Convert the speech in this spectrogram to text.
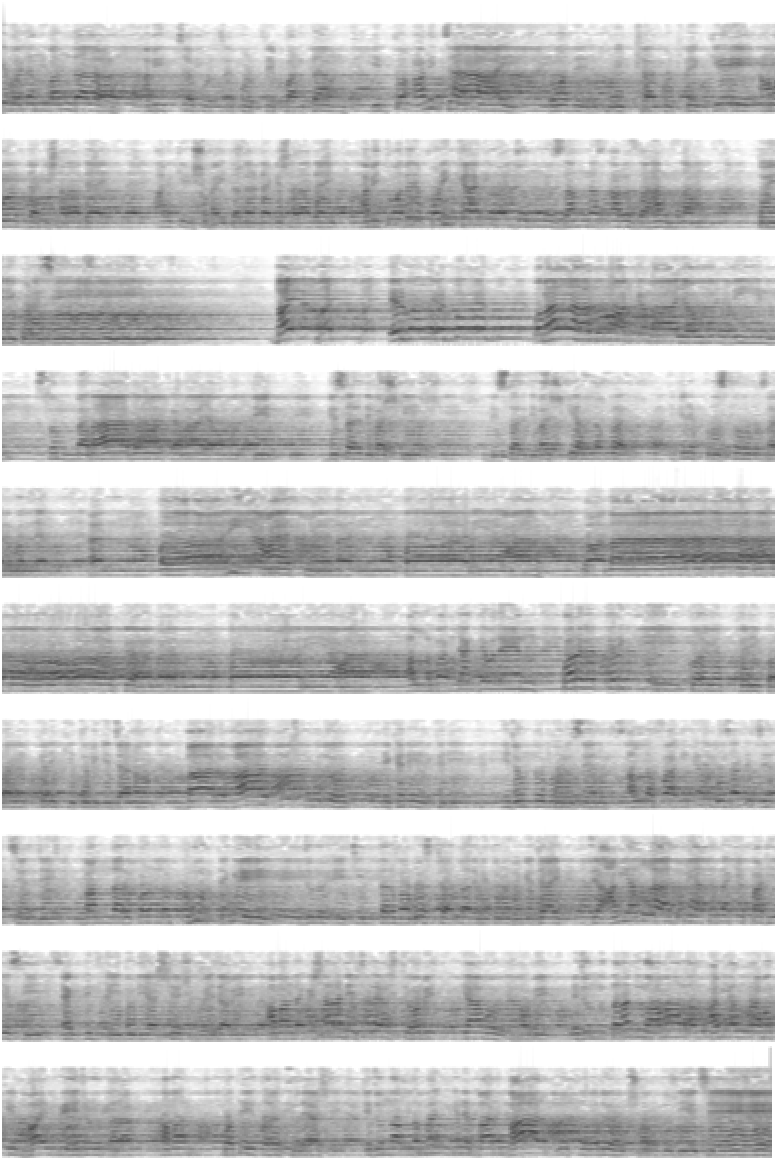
পাক ডাক দিয়ে বললেন বান্দা আমি ইচ্ছা করলে করতে পারতাম কিন্তু আমি চাই তোমাদের পরীক্ষা করতে কে আমার ডাকে সাড়া দেয় আর কে শয়তানের ডাকে সাড়া দেয় আমি তোমাদের পরীক্ষা করার জন্য জান্নাত আর জাহান্নাম তৈরি করেছি বাইরে আমার এরপর আল্লাহ বললেন وما أدراك ما يوم الدين ثم ما أدراك ما يوم الدين বিচার দিবস কি বিস্তার দিবাস কি আল্লাহ পাক? এখানে প্রশ্ন ভাবে বললেন বলেন করাঘাতকারী কি? করাঘাতকারী কি তুমি কি জানো? বারবার বার এখানে এখানে এই জন্য করেছেন। আল্লাহ পাক এখানে বোঝাতে চেয়েছেন যে, বান্দার কর্ণপ্রহুর থেকে যেন এই চিন্তার ব্যবস্থা তার ভিতরে ঢুকে যায় যে, আমি আল্লাহ দুনিয়াতে তাকে পাঠিয়েছি, একদিন এই দুনিয়া শেষ হয়ে যাবে। আমার ডাকে সারা দিয়ে চলে আসতে হবে কেমন হবে। এজন্য তারা যেন আমার, আমি আল্লাহ আমাকে ভয় পেয়ে এজন্য তারা আমার পথে তারা চলে আসে। এজন্য আল্লাহ এখানে বারবার প্রশ্নবোধক শব্দ দিয়েছে।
